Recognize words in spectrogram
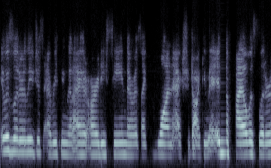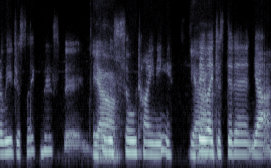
it was literally just everything that I had already seen. There was like one extra document, and the file was literally just like this big. Yeah, it was so tiny. Yeah. They like just didn't. Yeah,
